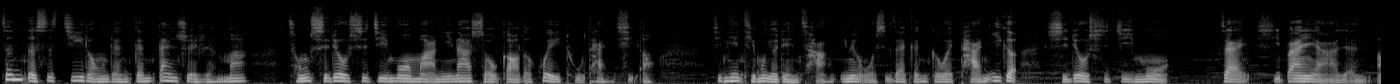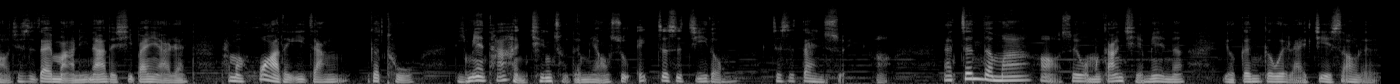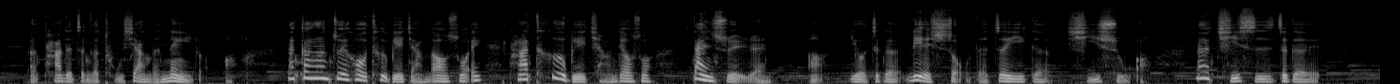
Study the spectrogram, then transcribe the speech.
真的是基隆人跟淡水人吗？从十六世纪末马尼拉手稿的绘图谈起啊，今天题目有点长，因为我是在跟各位谈一个十六世纪末在西班牙人啊，就是在马尼拉的西班牙人他们画的一张一个图，里面他很清楚的描述，哎，这是基隆，这是淡水，那真的吗？啊，所以我们刚前面呢有跟各位来介绍了呃他的整个图像的内容啊。那刚刚最后特别讲到说，哎，他特别强调说，淡水人啊有这个猎手的这一个习俗啊。那其实这个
